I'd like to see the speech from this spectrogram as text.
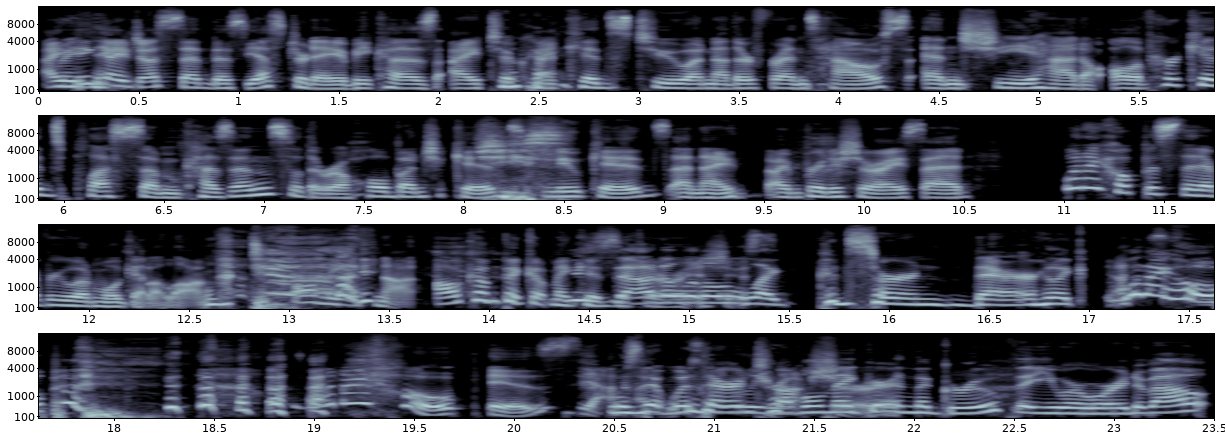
I you think, I just said this yesterday because I took my kids to another friend's house and she had all of her kids plus some cousins. So there were a whole bunch of kids, Jeez. new kids. And I, I'm pretty sure I said, What I hope is that everyone will get along. Call me if not. I'll come pick up my You kids. sound a little issues. like concerned there. Like, Yeah, what I hope. what I hope is, yeah. was it I'm was there a troublemaker sure. in the group that you were worried about?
